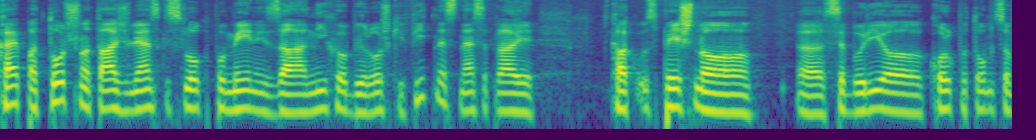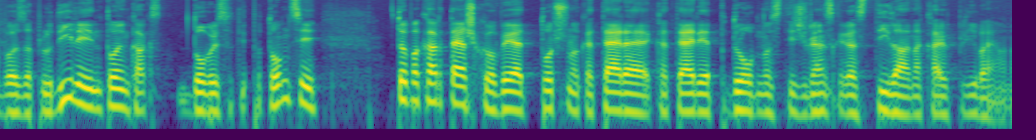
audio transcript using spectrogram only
kaj pa točno ta življenjski slog pomeni za njihov biološki fitness, ne se pravi, kako uspešno se borijo, koliko potomcev bodo zaplodili in to, in kako dobri so ti potomci. To je pa kar težko vedeti, točno katere, katere podrobnosti življenjskega stila na kaj vplivajo.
